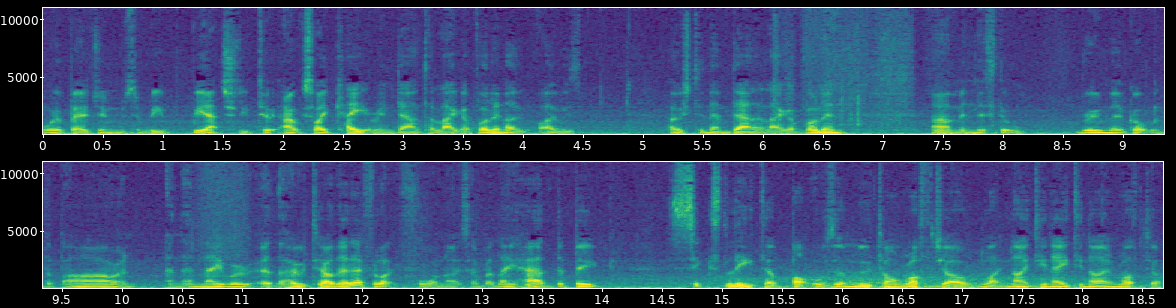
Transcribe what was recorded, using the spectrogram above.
all the bedrooms, and we, we actually took outside catering down to Lagavulin. I, I was hosting them down at Lagavulin um, in this little room they've got with the bar, and, and then they were at the hotel. They're there for like four nights, eh, but they had the big six litre bottles of Mouton Rothschild, like 1989 Rothschild.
